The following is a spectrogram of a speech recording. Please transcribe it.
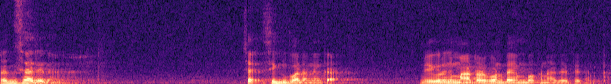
ప్రతిసారినా. చే సిగ్గుపడాను ఇంకా మీ గురించి మాట్లాడుకుని టైం పక్క నాకైతే కనుక.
